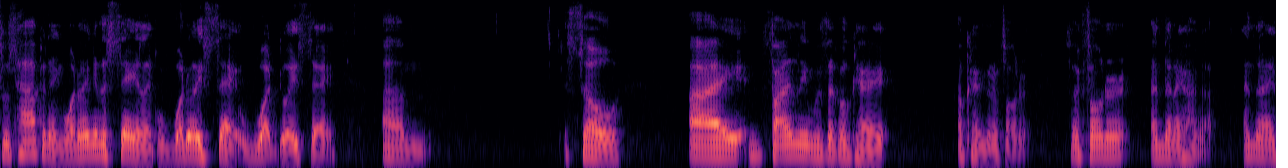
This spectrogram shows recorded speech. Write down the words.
was happening. What am I gonna say? Like, what do I say? What do I say? Um, so I finally was like, okay, okay, I'm gonna phone her. So I phoned her, and then I hung up, and then I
